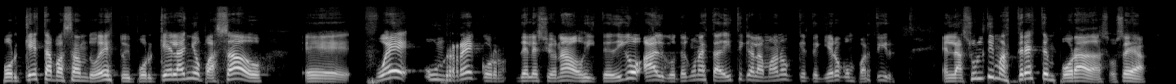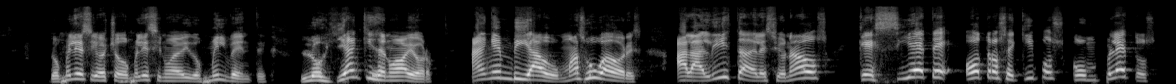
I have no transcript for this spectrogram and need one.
¿por qué está pasando esto? ¿Y por qué el año pasado eh, fue un récord de lesionados. Y te digo algo, tengo una estadística en la mano que te quiero compartir. En las últimas tres temporadas, o sea, 2018, 2019 y 2020, los Yankees de Nueva York han enviado más jugadores a la lista de lesionados que siete otros equipos completos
